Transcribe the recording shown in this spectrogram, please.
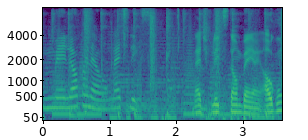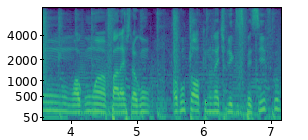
Melhor painel, Netflix. Netflix também. Algum, alguma palestra, algum, algum talk no Netflix específico?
